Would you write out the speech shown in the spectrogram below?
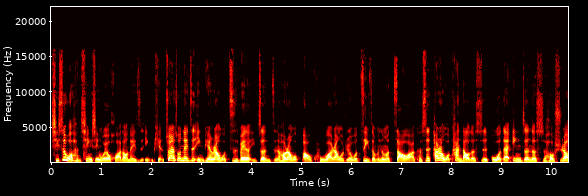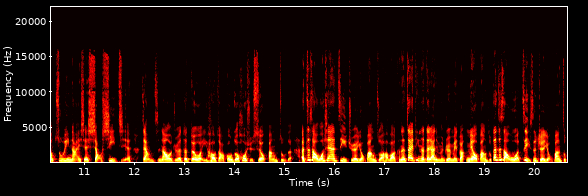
其实我很庆幸我有滑到那支影片，虽然说那支影片让我自卑了一阵子，然后让我爆哭啊，让我觉得我自己怎么那么糟啊。可是它让我看到的是我在应征的时候需要注意哪一些小细节，这样子。那我觉得这对我以后找工作或许是有帮助的，呃，至少我现在自己觉得有帮助，好不好？可能在听的大家你们觉得没帮没有帮助，但至少我自己是觉得有帮助，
